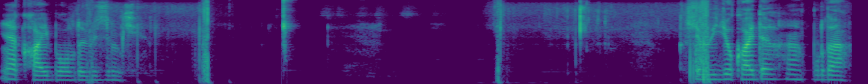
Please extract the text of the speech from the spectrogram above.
Yine kayboldu bizimki. Kaç video kaydı? Ha burada.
